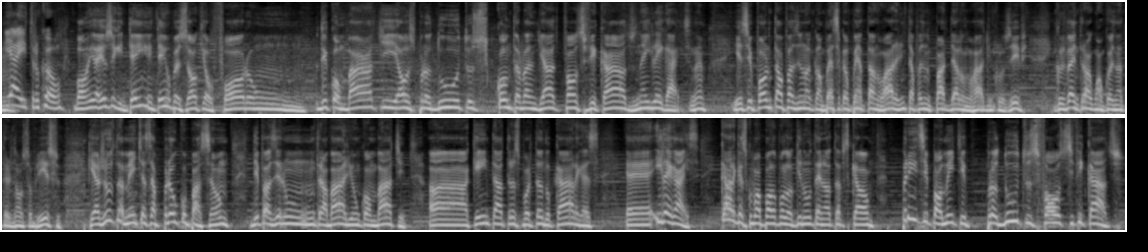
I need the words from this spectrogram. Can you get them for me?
e aí, Trucão? Bom, e aí é o seguinte, tem, tem o pessoal que é o Fórum de Combate aos Produtos Contrabandeados, Falsificados, né, ilegais, né? E esse fórum tá fazendo uma campanha, essa campanha tá no ar, a gente tá fazendo parte dela no rádio, inclusive. Inclusive vai entrar alguma coisa na televisão sobre isso, que é justamente essa preocupação de fazer um, um trabalho, um combate a quem está transportando cargas eh, ilegais. Cargas, como a Paula falou, que não tem nota fiscal, principalmente produtos falsificados.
